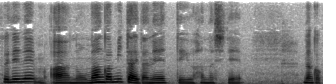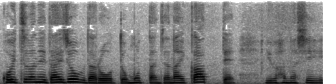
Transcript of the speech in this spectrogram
それでねあの漫画みたいだねっていう話でなんかこいつはね大丈夫だろうって思ったんじゃないかっていう話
